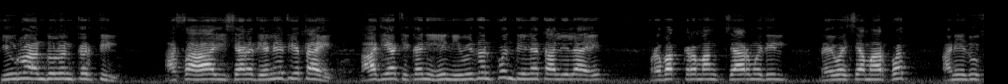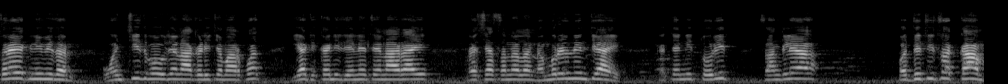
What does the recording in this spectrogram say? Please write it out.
तीव्र आंदोलन करतील असा हा इशारा देण्यात येत आहे. आज या ठिकाणी हे निवेदन पण देण्यात आलेलं आहे. प्रभाग क्रमांक चारमधील रहिवाशामार्फत आणि दुसरं एक निवेदन वंचित बहुजन आघाडीच्या मार्फत या ठिकाणी देण्यात येणार आहे. प्रशासनाला नम्र विनंती आहे का त्यांनी त्वरित चांगल्या पद्धतीचं काम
